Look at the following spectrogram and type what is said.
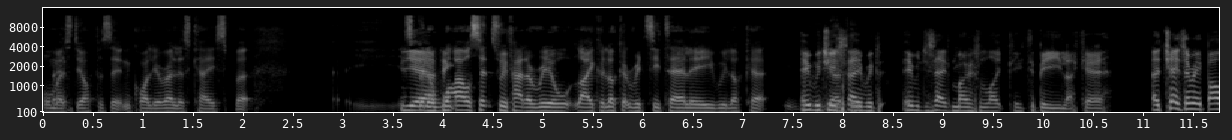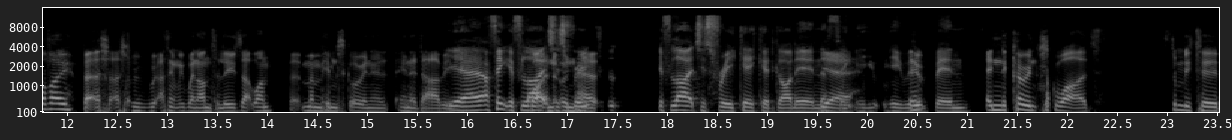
Almost the opposite in Quagliarella's case, but eh, it's Yeah, been I a think- while since we've had a real like a look at Rizzi Rizzitelli. We look at Who would you say would who would you say is most likely to be like a a Cesare Balvo? But I, I, think we went on to lose that one. But remember him scoring a, in a derby. Yeah, I think if Ljajic's free if Ljajic's free kick had gone in, Yeah. I think he he would It- have been. in the current squad, somebody to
